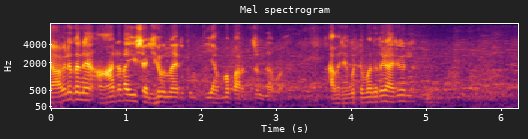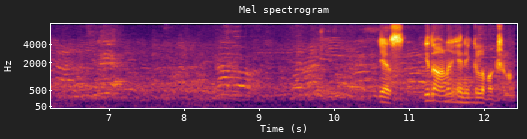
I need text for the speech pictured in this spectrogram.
രാവിലെ തന്നെ ആരടാ ഈ ശല്യം എന്നായിരിക്കും ഈ അമ്മ പറഞ്ഞിട്ടുണ്ടാവുക. അവനെ കുറ്റം പറഞ്ഞിട്ട് കാര്യമില്ല. യെസ് ഇതാണ് എനിക്കുള്ള ഭക്ഷണം.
